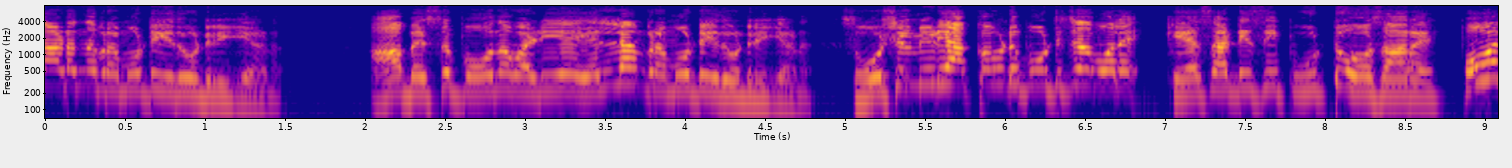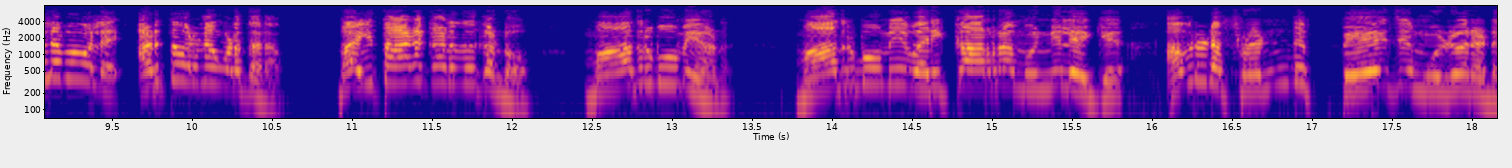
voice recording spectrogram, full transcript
നടന്ന് പ്രൊമോട്ട് ചെയ്തുകൊണ്ടിരിക്കുകയാണ്. ആ ബസ് പോകുന്ന വഴിയെ എല്ലാം പ്രൊമോട്ട് ചെയ്തുകൊണ്ടിരിക്കുകയാണ്. സോഷ്യൽ മീഡിയ അക്കൗണ്ട് പൂട്ടിച്ചതുപോലെ K S R T C പൂട്ടുവോ സാറേ? പോലെ പോലെ. അടുത്ത ഒരെണ്ണം കൂടെ തരാം. ദാ ഈ താഴെ കാണുന്നത് കണ്ടോ? മാതൃഭൂമിയാണ്. മാതൃഭൂമി വരിക്കാരുടെ മുന്നിലേക്ക് അവരുടെ ഫ്രണ്ട് പേജ് മുഴുവനായിട്ട്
